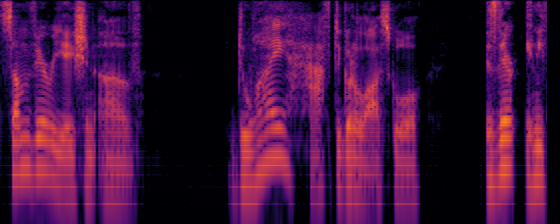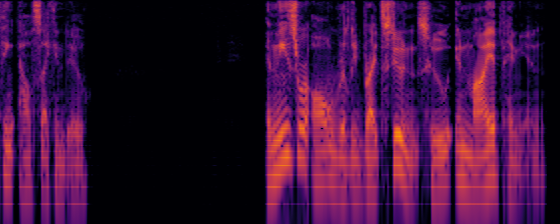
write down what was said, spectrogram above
Some variation of Do I have to go to law school? Is there anything else I can do? And these were all really bright students who, in my opinion,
